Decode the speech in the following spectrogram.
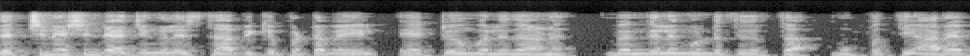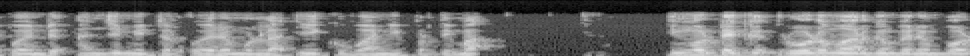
ദക്ഷിണേഷ്യൻ രാജ്യങ്ങളിൽ സ്ഥാപിക്കപ്പെട്ടവയിൽ ഏറ്റവും വലുതാണ് വെങ്കലം കൊണ്ട് തീർത്ത മുപ്പത്തി ആറ് പോയിന്റ് അഞ്ച് മീറ്റർ ഉയരമുള്ള ഈ കുവാന്യ പ്രതിമ. ഇങ്ങോട്ടേക്ക് റോഡ് മാർഗം വരുമ്പോൾ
